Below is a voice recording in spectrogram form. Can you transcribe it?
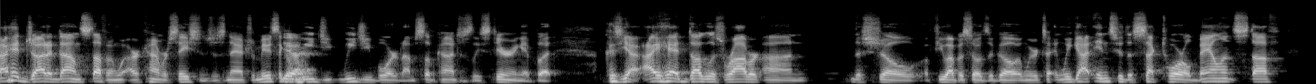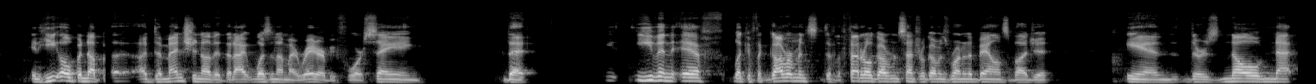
I had jotted down stuff, and our conversations just naturally. Maybe it's like yeah. a Ouija, Ouija board, and I'm subconsciously steering it. But because yeah, I had Douglas Robert on the show a few episodes ago, and we were t- and we got into the sectoral balance stuff, and he opened up a, a dimension of it that I wasn't on my radar before, saying that even if like if the government's the federal government, central government's running a balanced budget, and there's no net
